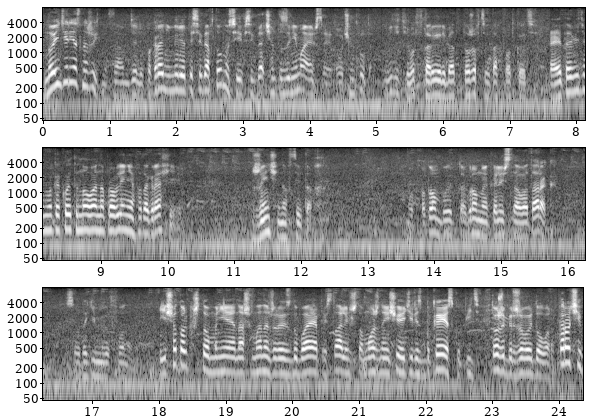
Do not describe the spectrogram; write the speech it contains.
Но интересно жить, на самом деле. По крайней мере, ты всегда в тонусе и всегда чем-то занимаешься. Это очень круто. Видите, вот вторые ребята тоже в цветах фоткаются. Это, видимо, какое-то новое направление фотографии. Женщина в цветах. Вот потом будет огромное количество аватарок с вот такими вот фонами. Еще только что мне наши менеджеры из Дубая прислали, что можно еще и через БКС купить тоже биржевой доллар. Короче,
